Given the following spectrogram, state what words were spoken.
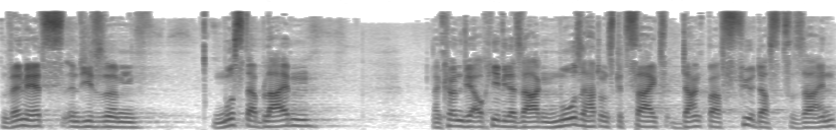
Und wenn wir jetzt in diesem Muster bleiben, dann können wir auch hier wieder sagen, Mose hat uns gezeigt, dankbar für das zu sein,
